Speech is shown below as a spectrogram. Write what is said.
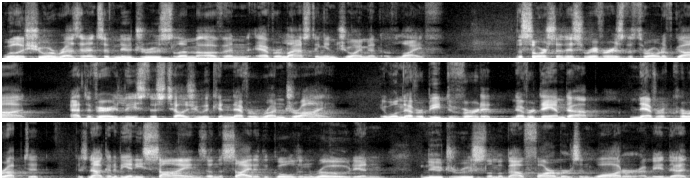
will assure residents of New Jerusalem of an everlasting enjoyment of life. The source of this river is the throne of God. At the very least, this tells you it can never run dry. It will never be diverted, never dammed up, never corrupted. There's not going to be any signs on the side of the Golden Road in New Jerusalem about farmers and water. I mean, that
